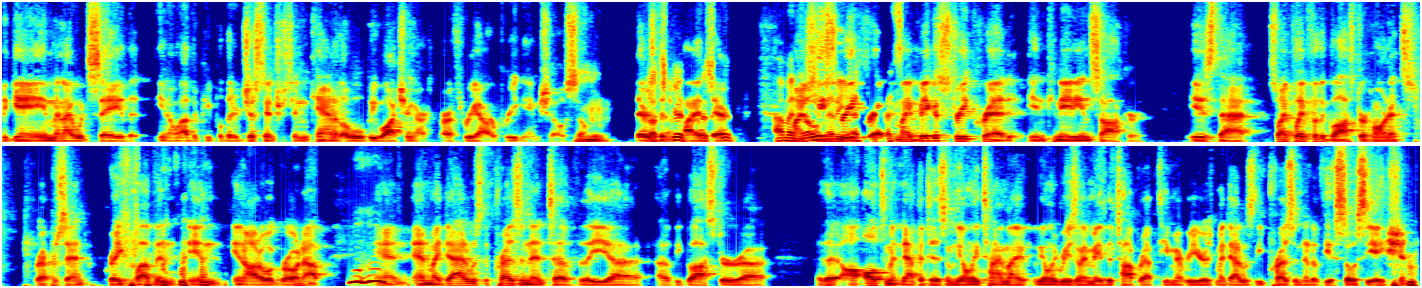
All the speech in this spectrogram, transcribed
the game, and I would say that you know other people that are just interested in Canada will be watching our, our three hour pregame show. So Mhm. there's That's the divide there. good. How many My only street cred, my biggest street cred in Canadian soccer is that. So I played for the Gloucester Hornets, represent great club in in in Ottawa growing up, and and my dad was the president of the uh, of the Gloucester. Uh, the ultimate nepotism. The only time I, the only reason I made the top rep team every year is my dad was the president of the association.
